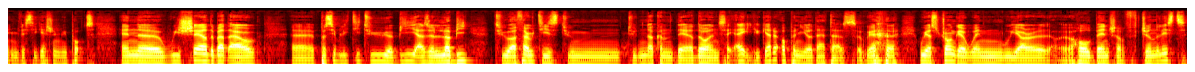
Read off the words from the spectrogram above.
investigation reports, and uh, we shared about our uh, possibility to uh, be as a lobby to authorities to to knock on their door and say, "Hey, you gotta open your data." So we are stronger when we are a, whole bunch of journalists,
